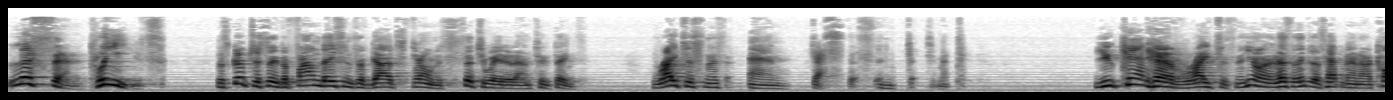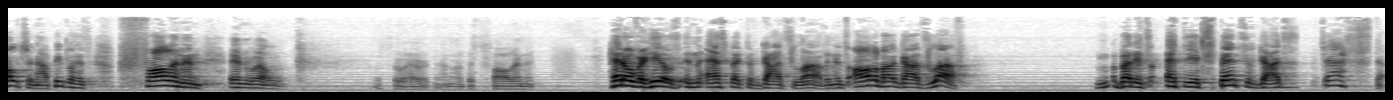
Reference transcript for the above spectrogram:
Listen, please. The scriptures say the foundations of God's throne is situated on two things righteousness and justice and judgment. You can't have righteousness. You know, and that's the thing that's happening in our culture now. People have fallen in, in well? I don't know if it's fallen. Head over heels in the aspect of God's love. And it's all about God's love. But it's at the expense of God's justice.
